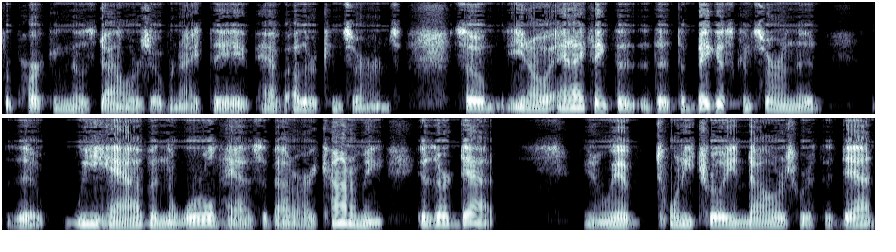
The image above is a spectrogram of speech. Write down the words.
for parking those dollars overnight. They have other concerns. So, you know, and I think that the, the biggest concern that, that we have and the world has about our economy is our debt. You know, we have $20 trillion worth of debt.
